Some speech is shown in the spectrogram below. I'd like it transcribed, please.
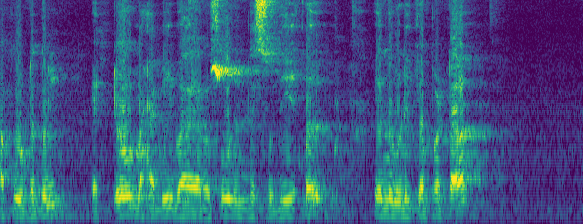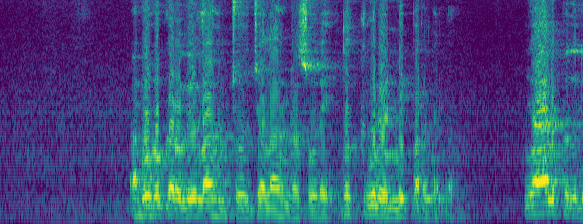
ആ കൂട്ടത്തിൽ ഏറ്റവും ഹബീബായ റസൂലിന്റെ സുദീഖ് എന്ന് വിളിക്കപ്പെട്ട അബൂബക്കർ അലി അള്ളാഹുൻ ചോദിച്ചു അള്ളാഹു റസൂലെ ഇതൊക്കെ ഇങ്ങനെ എണ്ണി പറഞ്ഞല്ലോ. ഞാനിപ്പോൾ ഇതിൽ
